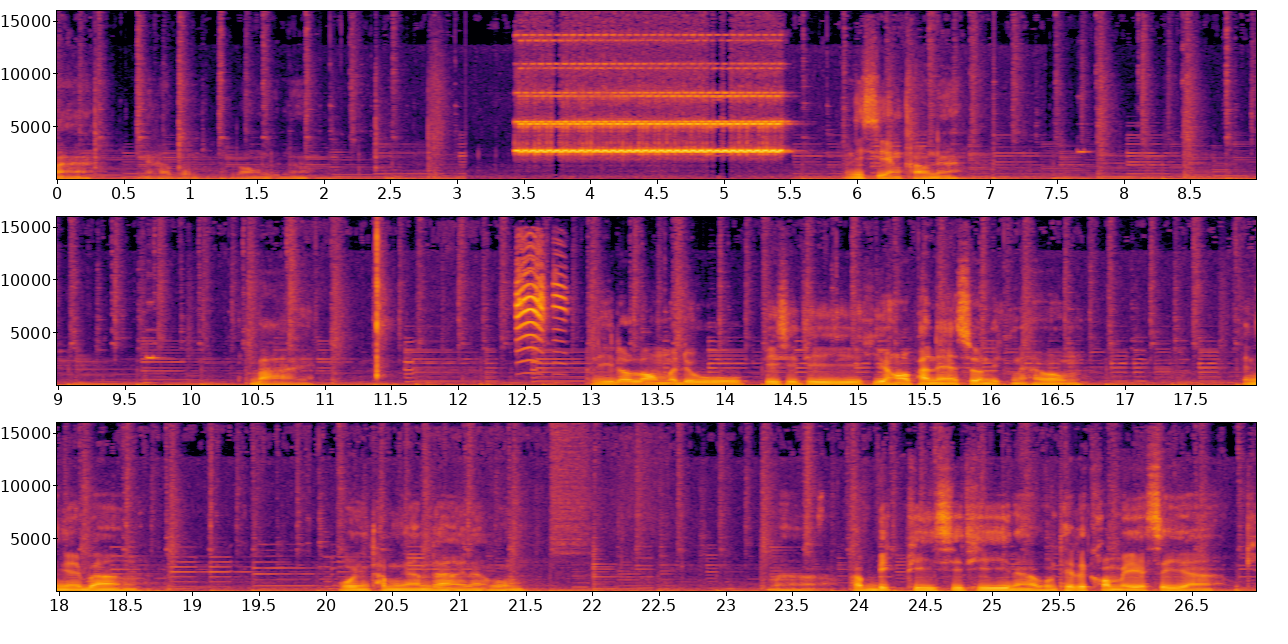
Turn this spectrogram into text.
มานะครับผมลองดูเนาะอันนี้เสียงเขานะ บาย อันนี้เราลองมาดู PCT ยี่ห้อ Panasonic นะครับผม เป็นไงบ้าง โอ้ยังทำงานได้นะครับผมอ่า Public PCT นะครับผม Telecom Asia โอเค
